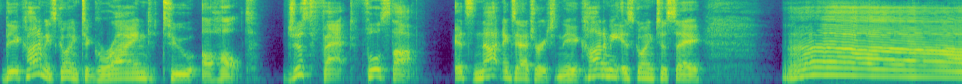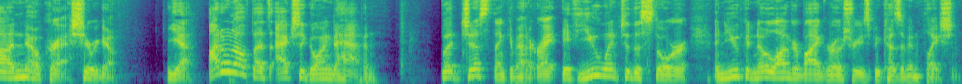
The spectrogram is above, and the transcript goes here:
the economy is going to grind to a halt. Just fact, full stop. It's not an exaggeration. The economy is going to say, ah, no crash. Here we go. Yeah. I don't know if that's actually going to happen. But just think about it, right? If you went to the store and you could no longer buy groceries because of inflation,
